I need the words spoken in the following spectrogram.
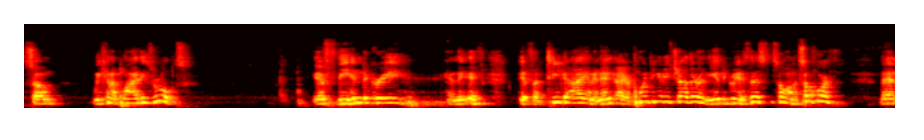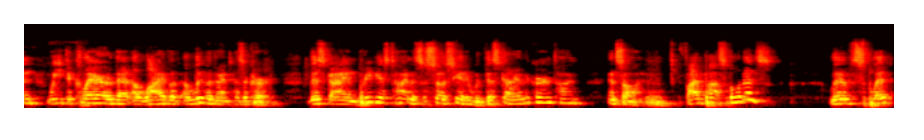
So, we can apply these rules. If the in degree and the, if, if a T guy and an N guy are pointing at each other and the in degree is this, and so on and so forth, then we declare that a live, a live event has occurred this guy in previous time is associated with this guy in the current time, and so on. Five possible events. Live, split,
